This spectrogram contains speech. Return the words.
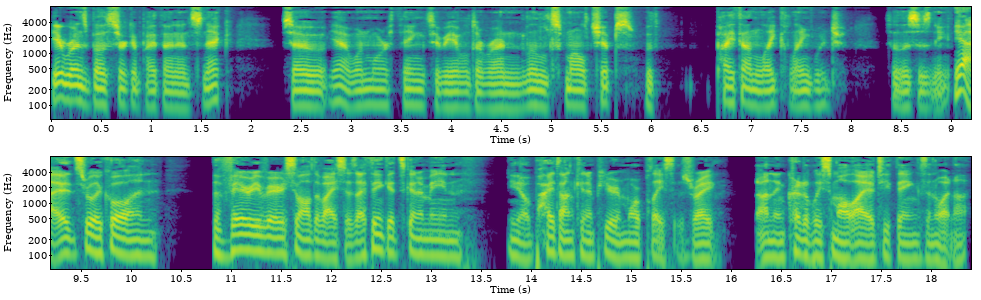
it runs both CircuitPython and SNEK. So yeah, one more thing to be able to run little small chips with Python-like language. So this is neat. Yeah, it's really cool, and the very very small devices. I think it's going to mean you know Python can appear in more places, right? On incredibly small IoT things and whatnot.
